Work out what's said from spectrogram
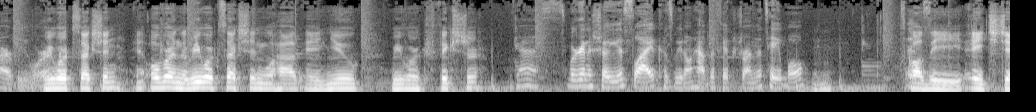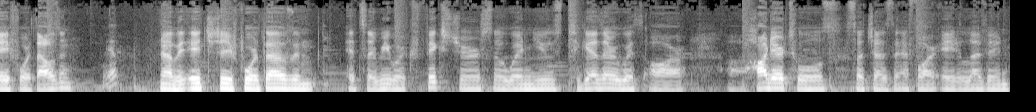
our rework. rework section. And over in the rework section, we'll have a new rework fixture. Yes. We're going to show you a slide because we don't have the fixture on the table. Mm-hmm. It's called the HJ4000. Yep. Now the HJ4000, it's a rework fixture, so when used together with our uh, hot air tools such as the FR811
